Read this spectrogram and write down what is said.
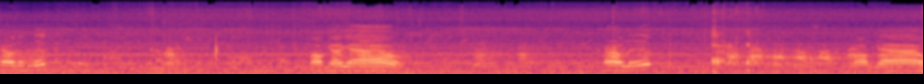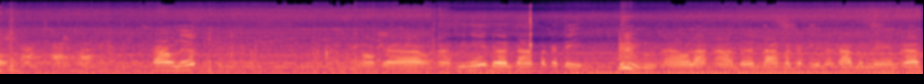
เข้าลึกๆออกยาวๆ เข้าลึก ออกยาว เข้าลึก ออกยาวทีนี้เดินตามปกติ เอาละเดินตามปกตินะครับลุงเนนเริ่ม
